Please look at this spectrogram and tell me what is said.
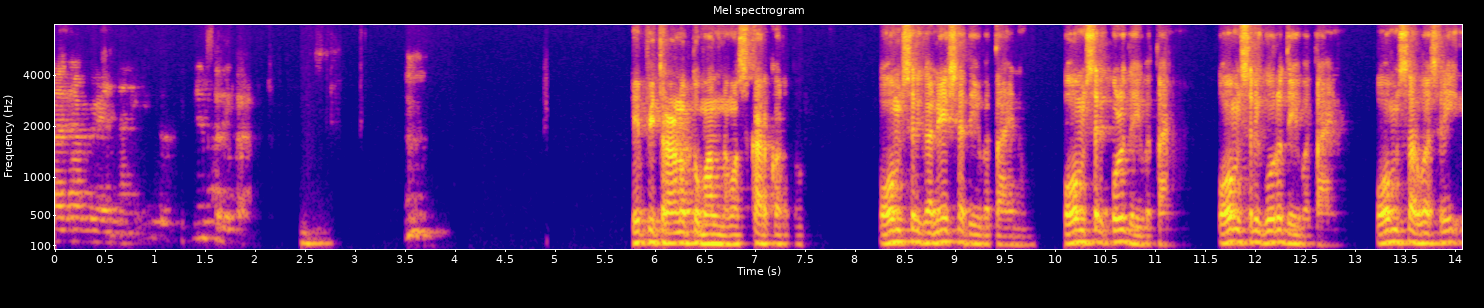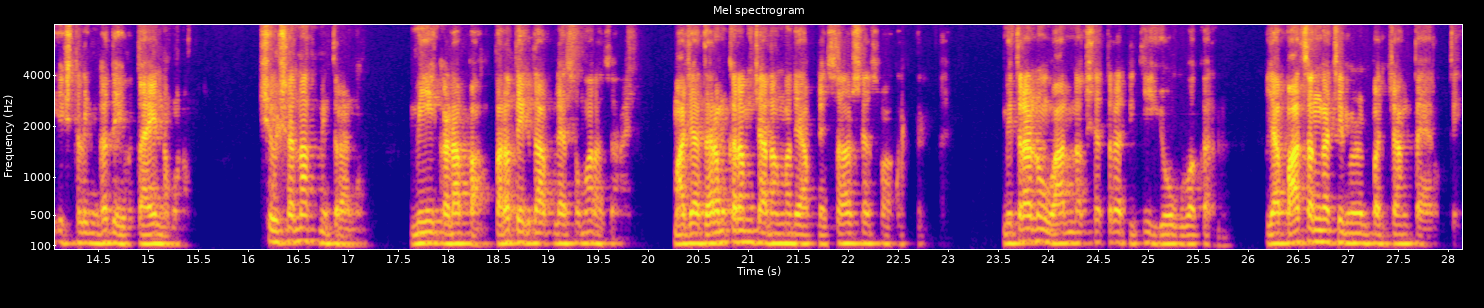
शिकायला वेळ नाही. हे पित्रांनो तुम्हाला नमस्कार करतो. ओम श्री गणेश देवताय ओम श्री कुळदेवताय ओम श्री गुरुदेवताय ओम सर्वश्री इष्टलिंग देवताय नमो. शिवशनाथ मित्रांनो मी कडापा परत एकदा आपल्यासमोर हजर आहे. माझ्या धर्मकरम चॅनलमध्ये आपले सहर्ष स्वागत करत आहे. मित्रांनो वार नक्षत्र तिथी योग व कर्ण या पाच अंगाचे मिळून पंचांग तयार होते.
